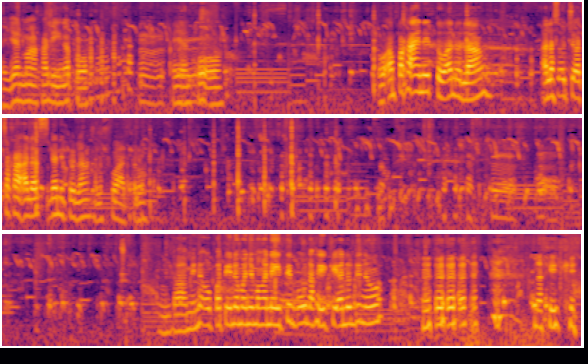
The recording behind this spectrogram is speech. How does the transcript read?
Ayan mga kalinga po. Ayan po oh. Oh, ang pakain nito, ano lang? Alas 8 at saka alas ganito lang, alas 4. Ang dami na. Oh, pati naman yung mga native. Oh, nakiki ano din oh. nakiki.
